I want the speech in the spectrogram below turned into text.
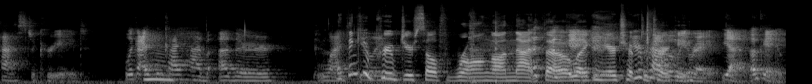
has to create like i mm. think i have other I think you proved yourself wrong on that though, okay. like in your trip You're to probably Turkey. Right. Yeah. Okay.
